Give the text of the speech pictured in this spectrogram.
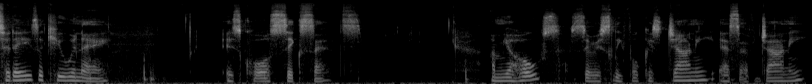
Today's a Q&A is called Six Sense. I'm your host, Seriously Focused Johnnie, SF Johnnie.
